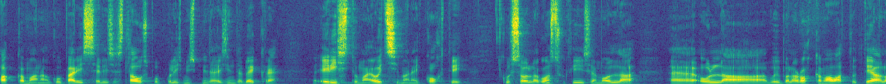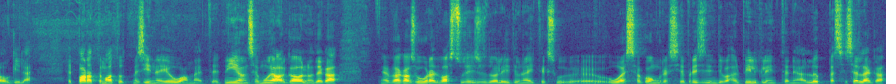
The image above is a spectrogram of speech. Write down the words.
hakkama nagu päris sellisest lauspopulismist, mida esindab EKRE, eristuma ja otsima neid kohti, kus olla konstruktiivsem, olla, äh, olla võib-olla rohkem avatud dialoogile. et paratamatult me sinna jõuame, et, et nii on see mujal ka olnud, ega väga suured vastuseisud olid ju näiteks USA kongressi ja presidendi vahel Bill Clintoni ajal. lõppes see sellega,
